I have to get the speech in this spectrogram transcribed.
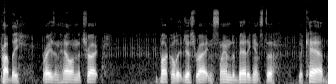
probably raising hell in the truck buckled it just right and slammed the bed against the, the cab.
